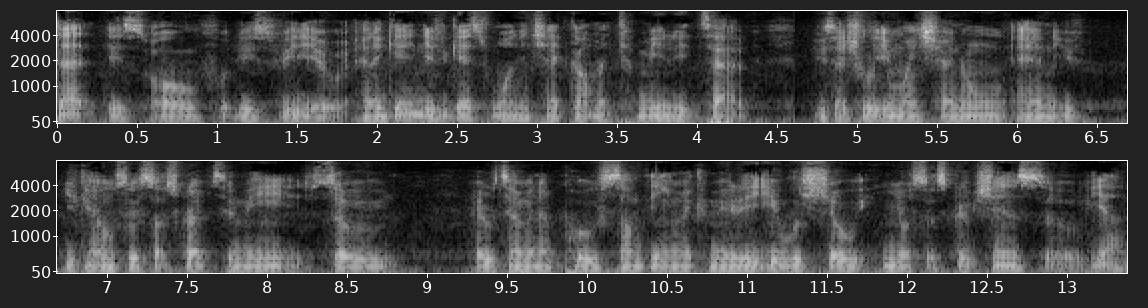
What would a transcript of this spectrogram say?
that is all for this video. And again if you guys want to check out my community tab it's actually in my channel and if you can also subscribe to me. So every time when I post something in my community it will show in your subscriptions. So yeah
